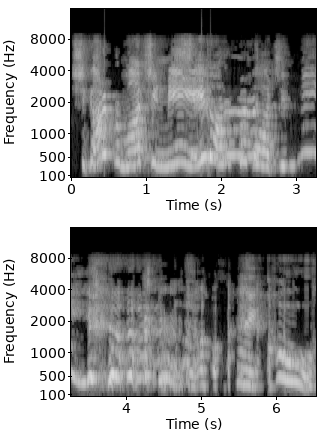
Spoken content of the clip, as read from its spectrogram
She got it from watching me. She got it from watching me. Like, oh,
